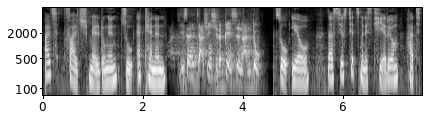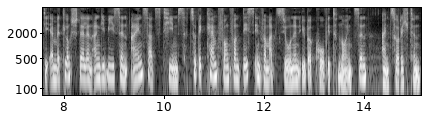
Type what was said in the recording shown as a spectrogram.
als Falschmeldungen zu erkennen. So Leo. Das Justizministerium hat die Ermittlungsstellen angewiesen, Einsatzteams zur Bekämpfung von Desinformationen über Covid-19 einzurichten.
